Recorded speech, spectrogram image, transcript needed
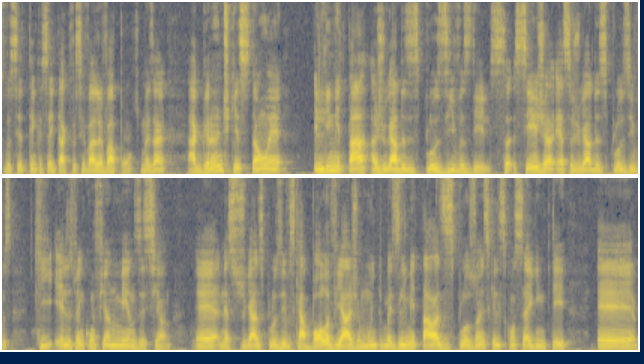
você tem que aceitar que você vai levar pontos. Mas a, a grande questão é limitar as jogadas explosivas deles. Seja essas jogadas explosivas que eles vêm confiando menos esse ano é, nessas jogadas explosivas que a bola viaja muito, mas limitar as explosões que eles conseguem ter é,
